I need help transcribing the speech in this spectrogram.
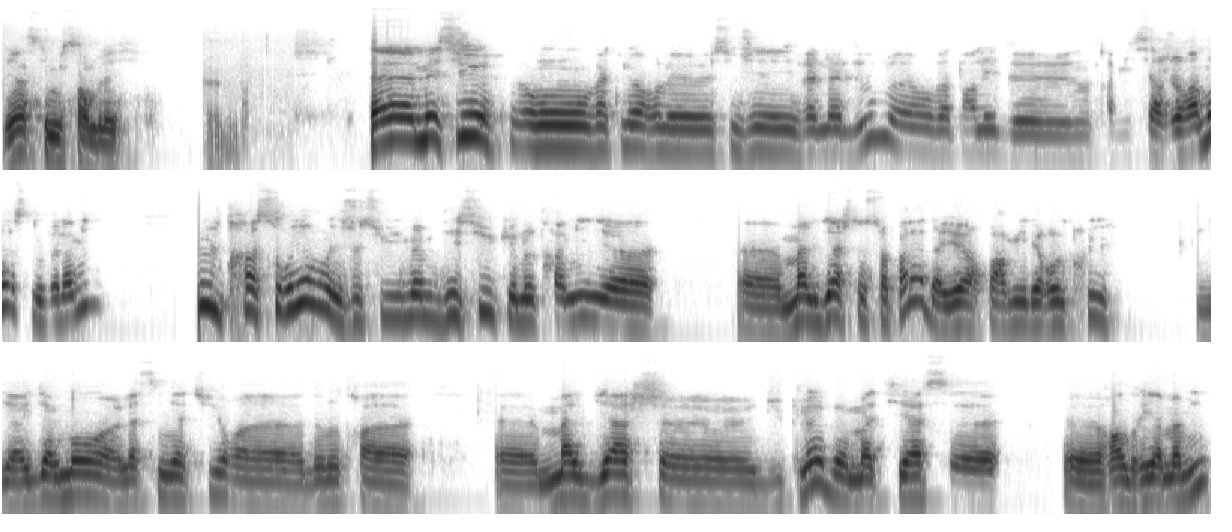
Bien ce qui me semblait. Euh, messieurs, on va clore le sujet Vanaldoum. On va parler de notre ami Sergio Ramos, nouvel ami. Ultra souriant, et je suis même déçu que notre ami euh, euh, Malgache ne soit pas là. D'ailleurs, parmi les recrues, il y a également la signature de notre euh, malgache euh, du club, Mathias euh, Randriamami.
